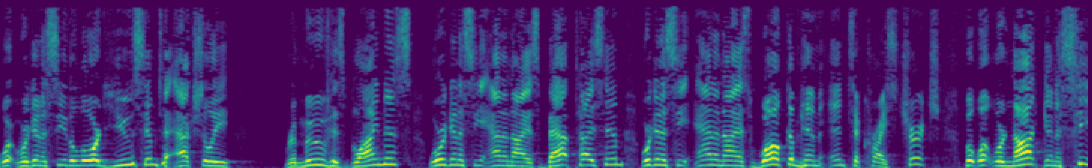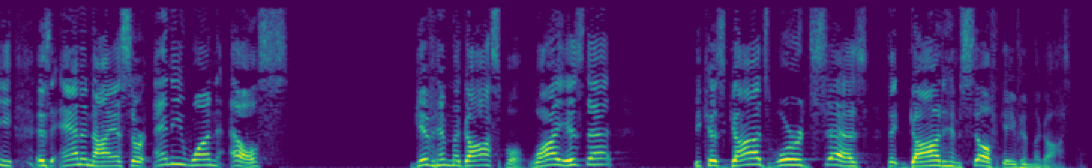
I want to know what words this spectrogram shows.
We're, we're going to see the Lord use him to actually remove his blindness. We're going to see Ananias baptize him. We're going to see Ananias welcome him into Christ's church. But what we're not going to see is Ananias or anyone else give him the gospel. Why is that? Because God's word says that God himself gave him the gospel.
